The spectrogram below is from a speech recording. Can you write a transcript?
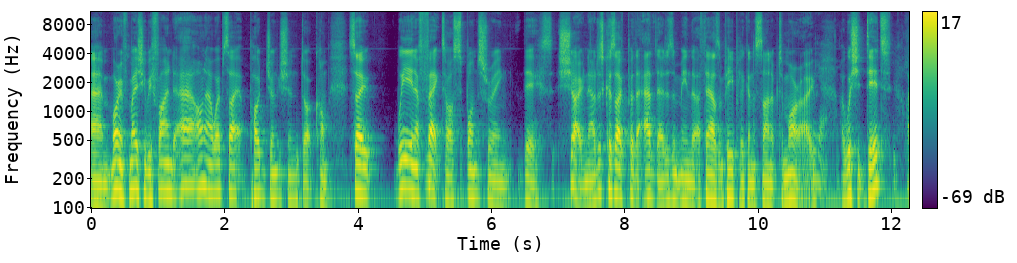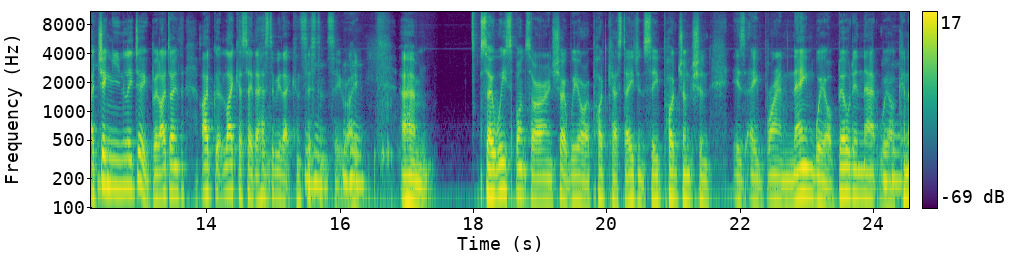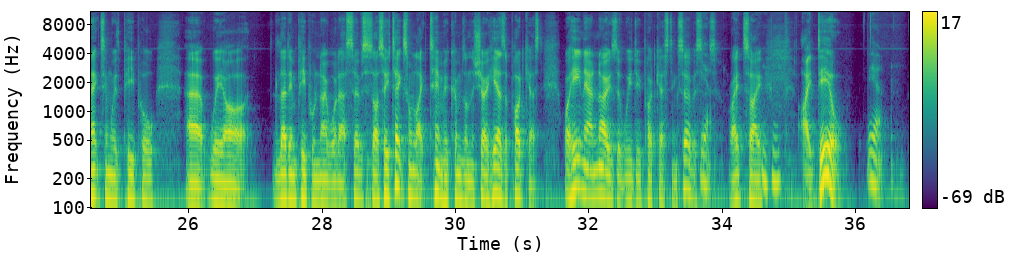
Um, more information can be found uh, on our website at podjunction.com so we in effect are sponsoring this show now just because i've put the ad there doesn't mean that a thousand people are going to sign up tomorrow Yeah. I wish it did. I genuinely do, but I don't. Th- I've got, like I say, there has to be that consistency, right? Um, so we sponsor our own show. We are a podcast agency. Pod Junction is a brand name. We are building that. We are connecting with people. Uh, we are letting people know what our services are. So you take someone like Tim who comes on the show. He has a podcast. Well, he now knows that we do podcasting services, Yeah. right? So ideal. Yeah.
